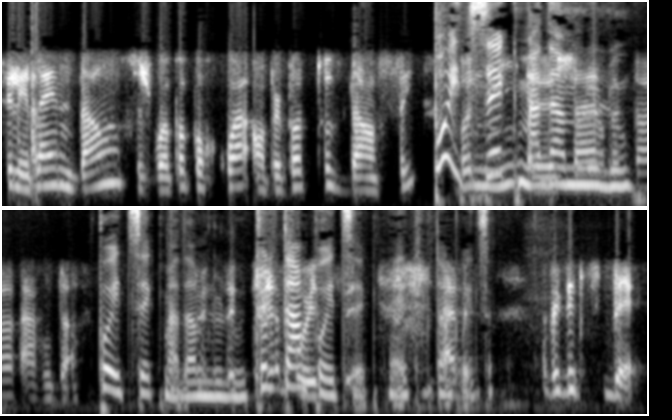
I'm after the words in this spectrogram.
si les baleines dansent, je vois pas pourquoi on peut pas tous danser. Poétique, Madame Loulou. Poétique, Madame Loulou. Tout le temps poétique. Tout le temps poétique. Avec des petits becs.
